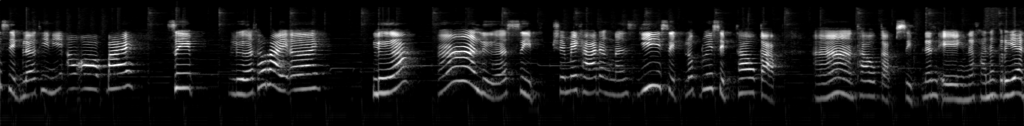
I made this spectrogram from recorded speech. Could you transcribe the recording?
20 แล้วทีนี้เอาออกไป 10 เหลือเท่าไหร่เอ่ย เหลืออ่าเหลือ 10 ใช่ไหมคะ ดังนั้น 20 ลบด้วย 10 เท่ากับอ่าเท่ากับ 10 นั่นเองนะคะ นักเรียน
